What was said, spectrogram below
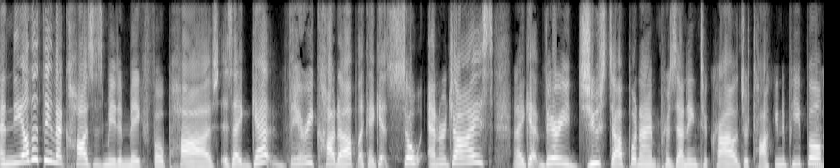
And the other thing that causes me to make faux pas is I get very caught up. Like I get so energized and I get very juiced up when I'm presenting to crowds or talking to people.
